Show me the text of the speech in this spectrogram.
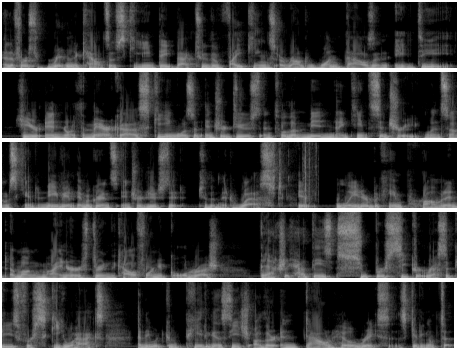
and the first written accounts of skiing date back to the Vikings around 1000 AD. Here in North America, skiing wasn't introduced until the mid-19th century, when some Scandinavian immigrants introduced it to the Midwest. It later became prominent among miners during the California Gold Rush. They actually had these super secret recipes for ski wax, and they would compete against each other in downhill races, getting up to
